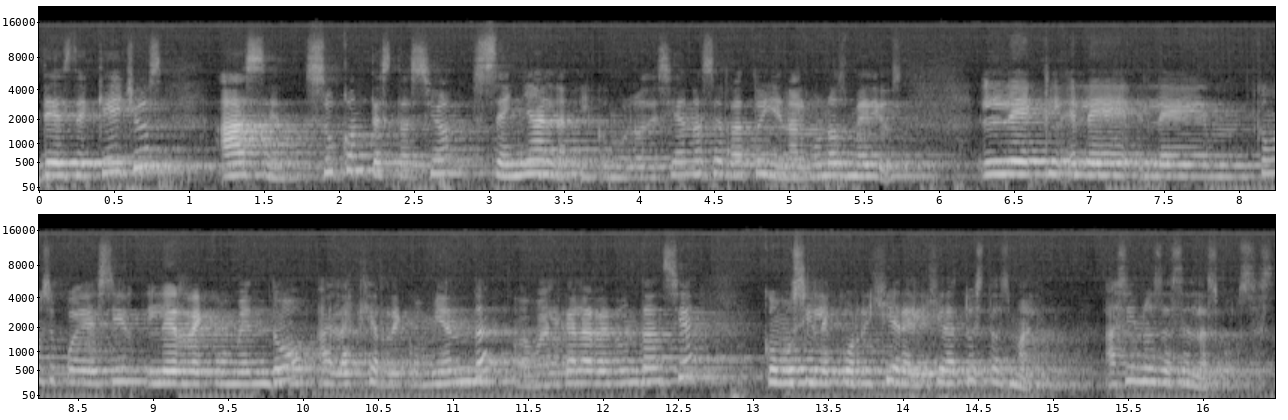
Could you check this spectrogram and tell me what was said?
desde que ellos hacen su contestación, señalan, y como lo decían hace rato y en algunos medios, le, le, ¿cómo se puede decir? Le recomendó a la que recomienda, valga la redundancia, como si le corrigiera y le dijera, tú estás mal, así no se hacen las cosas.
